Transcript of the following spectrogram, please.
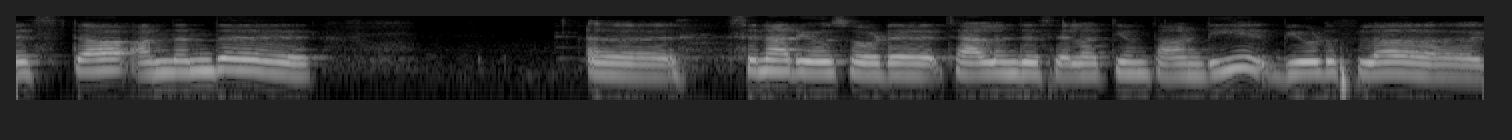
பெஸ்ட்டாக அந்தந்த சினாரியோஸோட சேலஞ்சஸ் எல்லாத்தையும் தாண்டி பியூட்டிஃபுல்லாக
